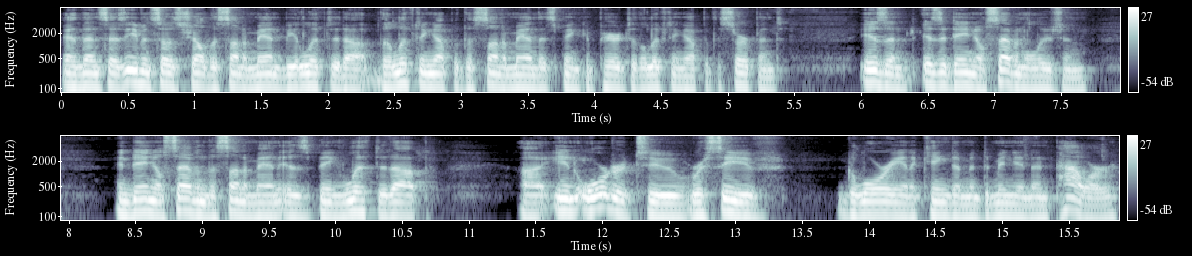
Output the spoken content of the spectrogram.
And then says, Even so shall the Son of Man be lifted up. The lifting up of the Son of Man that's being compared to the lifting up of the serpent is, an, is a Daniel 7 allusion in Daniel 7, the Son of Man is being lifted up uh, in order to receive glory and a kingdom and dominion and power.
